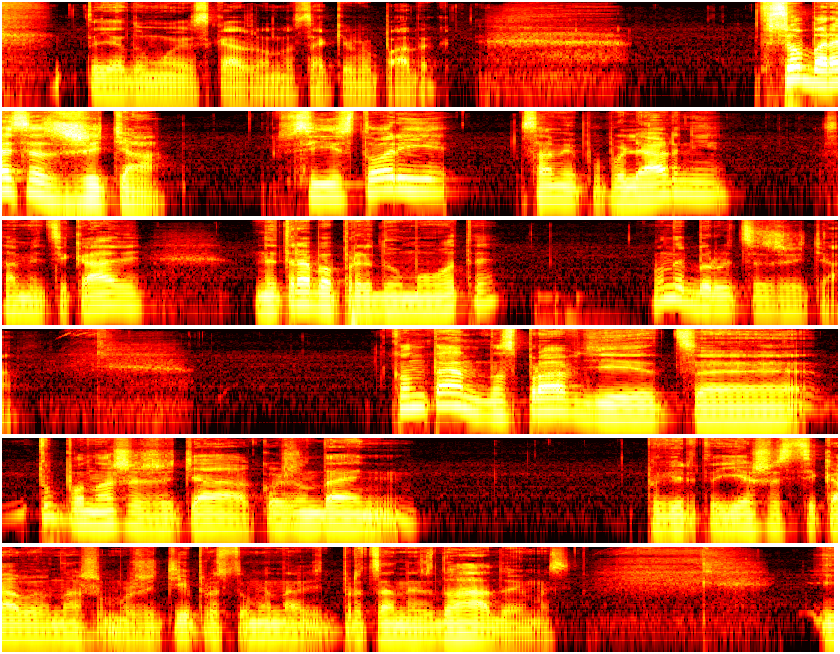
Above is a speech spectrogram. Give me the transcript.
то я думаю, скажу на всякий випадок. Все береться з життя. Всі історії самі популярні, самі цікаві. Не треба придумувати. Вони беруться з життя. Контент насправді це тупо наше життя. Кожен день повірте, є щось цікаве в нашому житті, просто ми навіть про це не здогадуємось. І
